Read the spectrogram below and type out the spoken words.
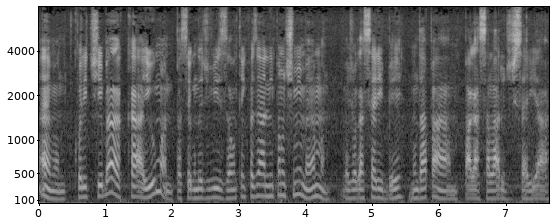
É, mano, Coritiba caiu, mano, pra segunda divisão, tem que fazer uma limpa no time mesmo, mano. Vai jogar Série B, não dá pra pagar salário de Série A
